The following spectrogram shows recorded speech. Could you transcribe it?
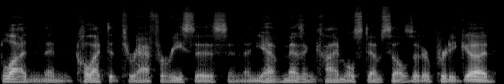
blood and then collected through apheresis and then you have mesenchymal stem cells that are pretty good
